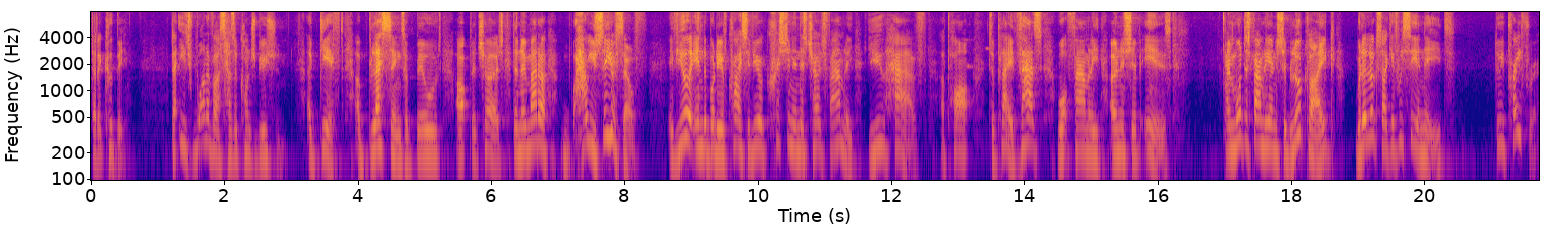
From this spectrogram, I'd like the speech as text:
that it could be. That each one of us has a contribution, a gift, a blessing to build up the church. That no matter how you see yourself, if you're in the body of Christ, if you're a Christian in this church family, you have a part to play. That's what family ownership is. And what does family ownership look like? Well, it looks like if we see a need, do we pray for it?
